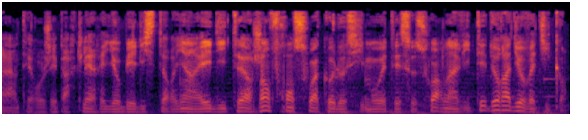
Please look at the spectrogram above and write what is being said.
Interrogé par Claire Riobé, l'historien et éditeur Jean-François Colossimo était ce soir l'invité de Radio Vatican.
